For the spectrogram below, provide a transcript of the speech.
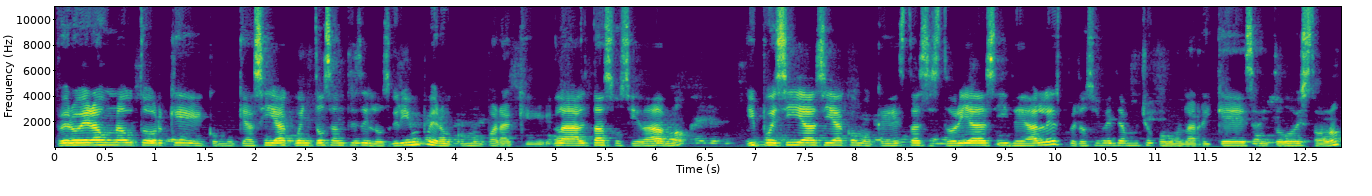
pero era un autor que como que hacía cuentos antes de los Grimm, pero como para que la alta sociedad, ¿no? Y pues sí hacía como que estas historias ideales, pero sí vendía mucho como la riqueza y todo esto, ¿no?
